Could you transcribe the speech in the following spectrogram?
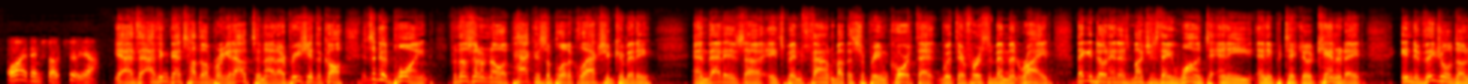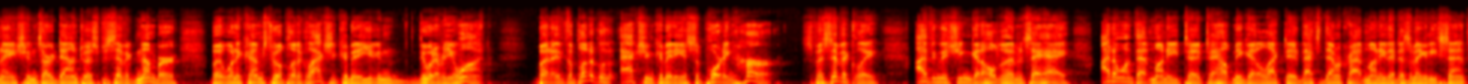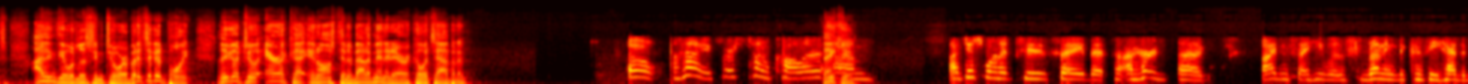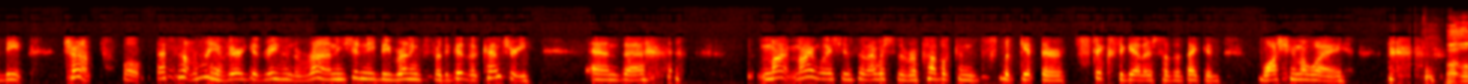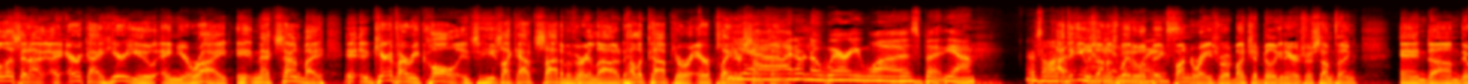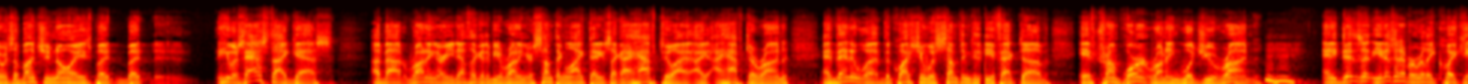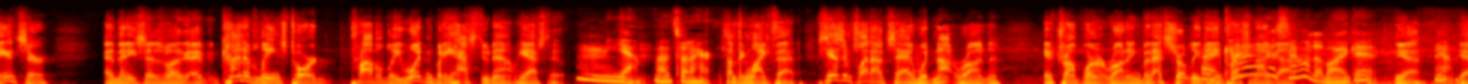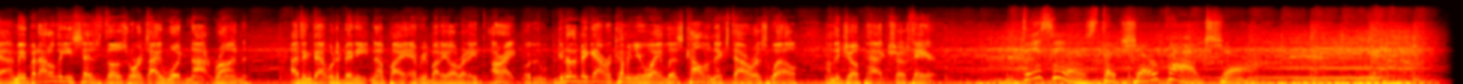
Oh, I think so too. Yeah. Yeah, I, th- I think that's how they'll bring it out tonight. I appreciate the call. It's a good point. For those who don't know, a PAC is a political action committee, and that is, uh, it's been found by the Supreme Court that with their First Amendment right, they can donate as much as they want to any any particular candidate. Individual donations are down to a specific number, but when it comes to a political action committee, you can do whatever you want. But if the political action committee is supporting her specifically, I think that she can get a hold of them and say, hey, I don't want that money to, to help me get elected. That's Democrat money. That doesn't make any sense. I think they would listen to her, but it's a good point. Let me go to Erica in Austin. About a minute, Erica. What's happening? Oh, hi, first time caller. Thank you. Um, I just wanted to say that I heard uh, Biden say he was running because he had to beat Trump. Well, that's not really a very good reason to run. He shouldn't even be running for the good of the country. And uh, my my wish is that I wish the Republicans would get their sticks together so that they could wash him away. Well, well listen, I, I, Eric, I hear you, and you're right. In that soundbite, it, it, Karen, if I recall, it's, he's like outside of a very loud helicopter or airplane or yeah, something. I don't know where he was, but yeah. There's a lot I think he was on his way to a big noise. fundraiser, a bunch of billionaires or something, and um, there was a bunch of noise. But but uh, he was asked, I guess, about running. Are you definitely going to be running or something like that? He's like, I have to. I I, I have to run. And then it was, the question was something to the effect of, if Trump weren't running, would you run? Mm-hmm. And he doesn't. He doesn't have a really quick answer. And then he says, well, it kind of leans toward probably wouldn't, but he has to now. He has to. Mm, yeah, that's what I heard. Something like that. he doesn't flat out say I would not run if Trump weren't running, but that's certainly the It impression I got. sounded like it. Yeah, Yeah. Yeah. I mean, but I don't think he says those words. I would not run. I think that would have been eaten up by everybody already. All right. Another big hour coming your way. Liz Collin next hour as well on the Joe Pags Show. Stay here. This is the Joe Pags Show.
